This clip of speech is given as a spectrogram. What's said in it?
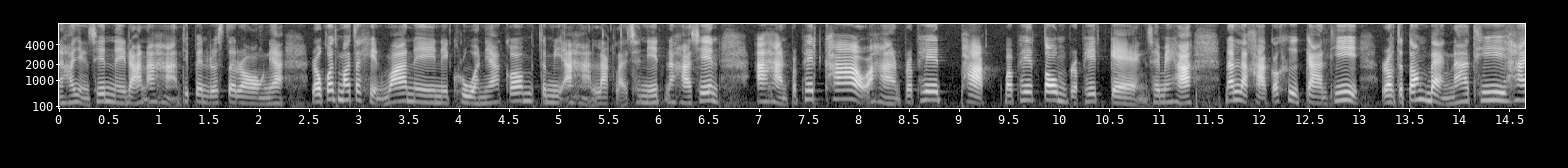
นะคะอย่างเช่นในร้านอาหารที่เป็นรีสอร์ทเนี่ยเราก็มักจะเห็นว่าในในครัวเนี้ยก็จะมีอาหารหลากหลายชนิดนะคะ เช่น อาหารประเภทข้าว อาหารประเภทผัก ประเภทต้ม ประเภทแกงใช่ไหมคะนั่นแหละค่ะก็คือการที่เราจะต้องแบ่งหน้าที่ให้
